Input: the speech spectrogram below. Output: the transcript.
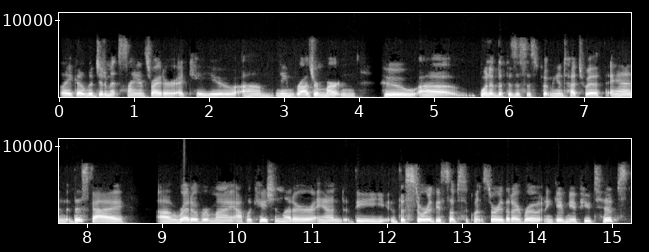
like a legitimate science writer at KU um, named Roger Martin who uh, one of the physicists put me in touch with, and this guy uh, read over my application letter and the the story, the subsequent story that I wrote, and gave me a few tips.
